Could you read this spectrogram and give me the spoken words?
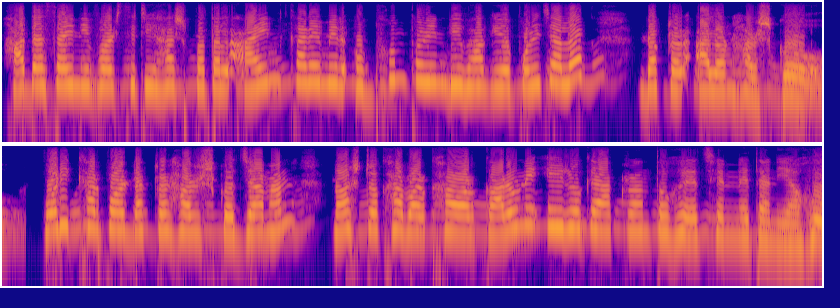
হাদাসা ইউনিভার্সিটি হাসপাতাল আইন কারেমের অভ্যন্তরীণ বিভাগীয় পরিচালক ডক্টর আলন হার্সকো পরীক্ষার পর ডক্টর হারস্কো জানান, নষ্ট খাবার খাওয়ার কারণে এই রোগে আক্রান্ত হয়েছেন নেতানিয়াহু।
